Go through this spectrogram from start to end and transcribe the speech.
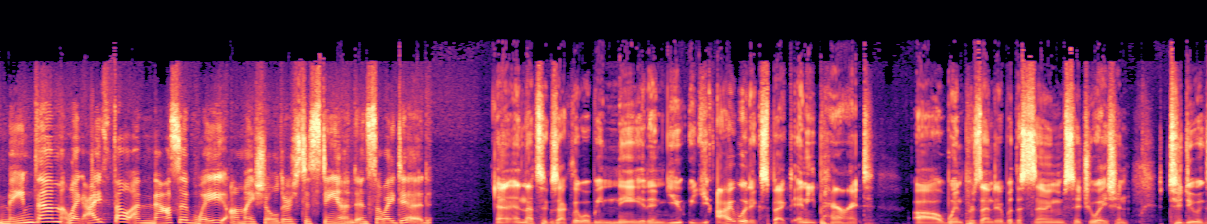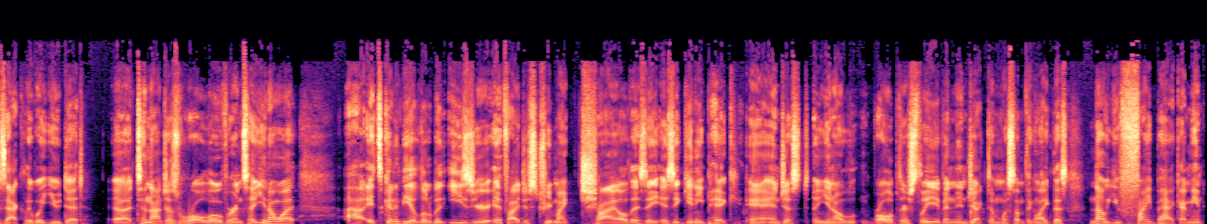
maim them. Like, I felt a massive weight on my shoulders to stand. And so I did. And, and that's exactly what we need. And you, you I would expect any parent, uh, when presented with the same situation, to do exactly what you did. Uh, to not just roll over and say, you know what, uh, it's going to be a little bit easier if I just treat my child as a as a guinea pig and, and just you know roll up their sleeve and inject them with something like this. No, you fight back. I mean,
